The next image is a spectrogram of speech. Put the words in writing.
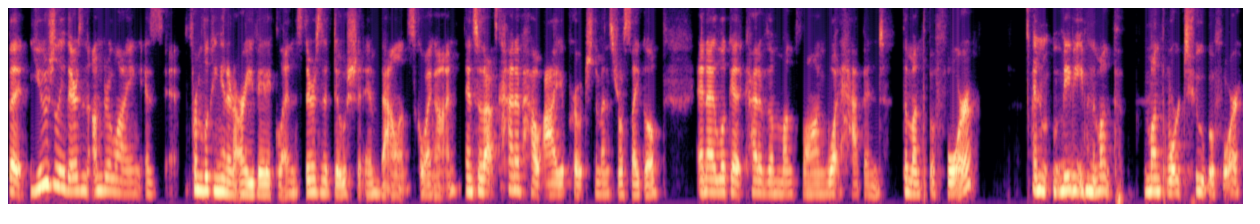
But usually there's an underlying, as from looking at an Ayurvedic lens, there's a dosha imbalance going on. And so that's kind of how I approach the menstrual cycle. And I look at kind of the month long, what happened the month before and maybe even the month month or two before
